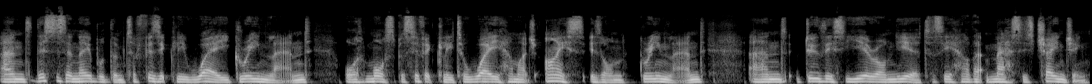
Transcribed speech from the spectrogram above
And this has enabled them to physically weigh Greenland, or more specifically, to weigh how much ice is on Greenland, and do this year on year to see how that mass is changing.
